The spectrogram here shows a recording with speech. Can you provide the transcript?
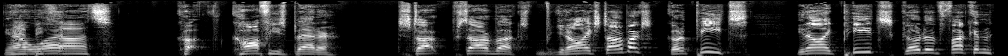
you know Happy what? thoughts. Co- coffee's better. Star- Starbucks. You don't like Starbucks? Go to Pete's. You don't like Pete's? Go to the fucking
